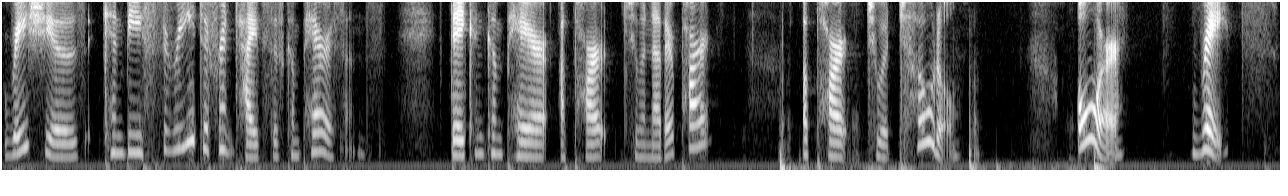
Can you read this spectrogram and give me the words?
ratios can be three different types of comparisons. They can compare a part to another part, a part to a total, or rates.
